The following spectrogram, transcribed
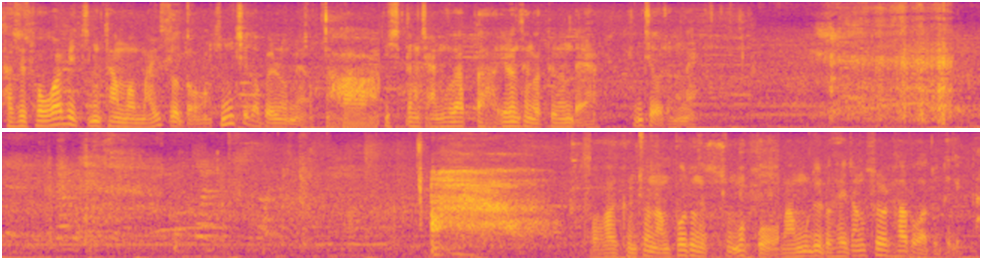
사실 소갈비 찜탕 뭐 맛있어도 김치가 별로면 아, 이 식당 잘못 왔다 이런 생각 드는데 김치가 좋네. 와, 근처 남포동에서 술 먹고 마무리로 해장술 하러 가도 되겠다.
